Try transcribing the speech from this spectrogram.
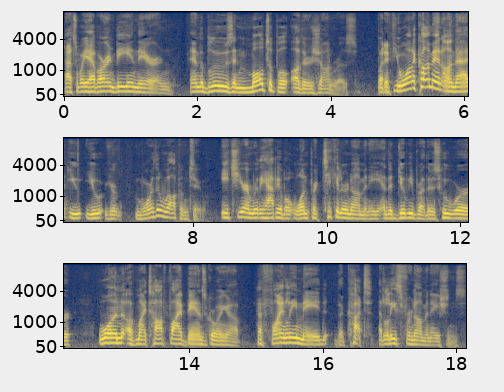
That's why you have R&B in there and, and the blues and multiple other genres. But if you want to comment on that, you, you, you're more than welcome to. Each year I'm really happy about one particular nominee and the Doobie Brothers, who were one of my top five bands growing up have finally made the cut, at least for nominations.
